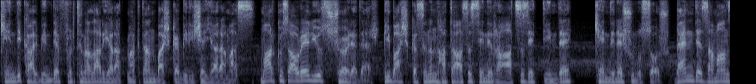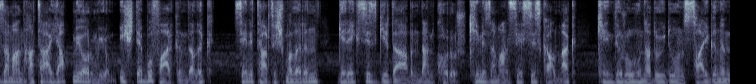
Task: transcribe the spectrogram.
kendi kalbinde fırtınalar yaratmaktan başka bir işe yaramaz. Marcus Aurelius şöyle der, bir başkasının hatası seni rahatsız ettiğinde kendine şunu sor. Ben de zaman zaman hata yapmıyor muyum? İşte bu farkındalık seni tartışmaların gereksiz girdabından korur. Kimi zaman sessiz kalmak, kendi ruhuna duyduğun saygının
